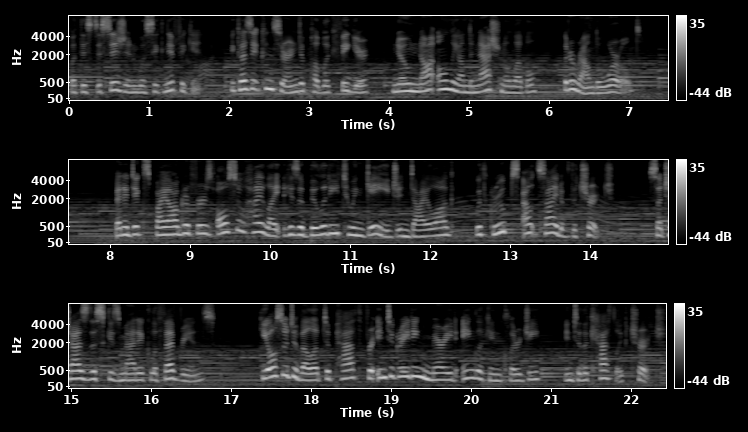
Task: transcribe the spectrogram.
But this decision was significant because it concerned a public figure known not only on the national level, but around the world. Benedict's biographers also highlight his ability to engage in dialogue with groups outside of the Church, such as the schismatic Lefebvrians. He also developed a path for integrating married Anglican clergy into the Catholic Church.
